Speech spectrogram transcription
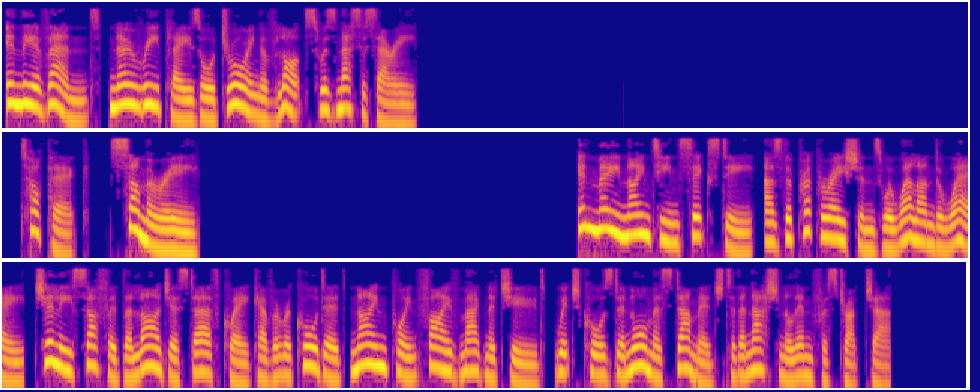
In the event, no replays or drawing of lots was necessary. Topic. Summary In May 1960, as the preparations were well underway, Chile suffered the largest earthquake ever recorded 9.5 magnitude, which caused enormous damage to the national infrastructure.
